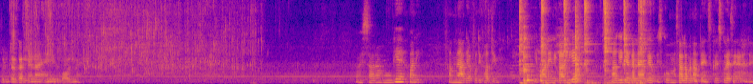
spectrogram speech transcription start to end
फ़िल्टर कर लेना है इस बॉल में। सारा हो गया है पानी। अब मैं आगे आपको दिखाती हूँ। ये पानी निकाल लिया आगे क्या करना है? आगे इसको मसाला बनाते हैं इसका। इसको ऐसे रहने दें।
